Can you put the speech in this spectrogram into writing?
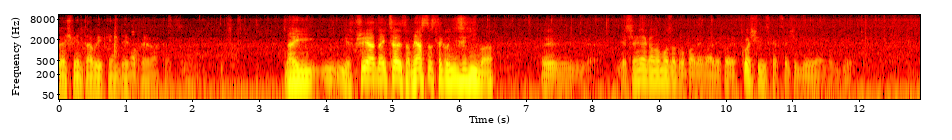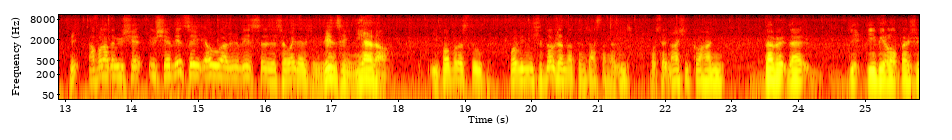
we święta weekendy, we wakacje. No i, i już przyjadą, no i co jest to, miasto z tego nic nie ma. Yy, jeszcze nie jak ono może kopanem, ale ko- w Kościeliskach co się dzieje, albo gdzie. A poza tym już się, już się więcej, ja uważam, że se Łajda się więcej nie da. I po prostu powinni się dobrze nad tym zastanowić, bo se nasi kochani de, de, deweloperzy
